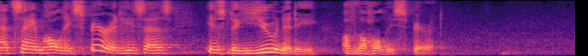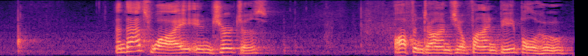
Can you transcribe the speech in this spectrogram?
that same Holy Spirit, he says, is the unity of the Holy Spirit. And that's why in churches, Oftentimes, you'll find people who,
